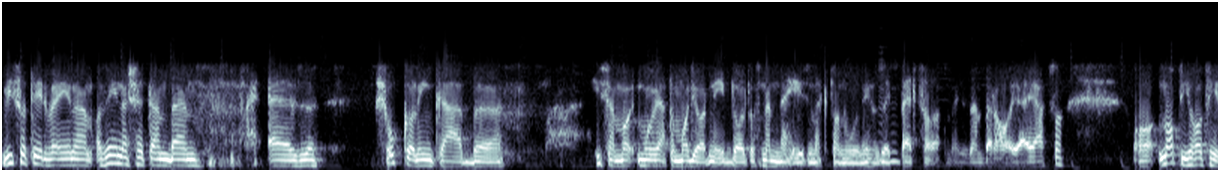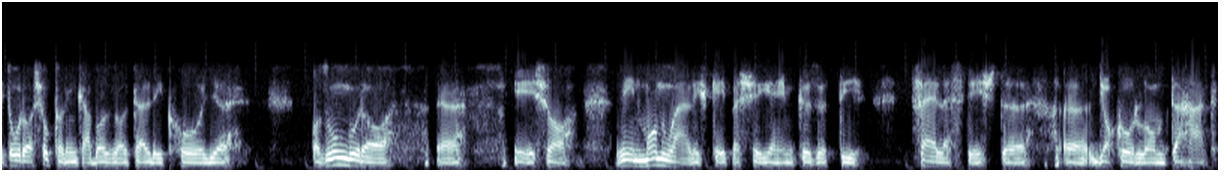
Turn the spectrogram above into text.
Visszatérve én az én esetemben ez sokkal inkább hiszen magát a magyar népdalt azt nem nehéz megtanulni, az uh-huh. egy mhm. perc alatt meg az ember hallja játsza. A napi 6-7 óra sokkal inkább azzal telik, hogy a zongora és az én manuális képességeim közötti fejlesztést gyakorlom, tehát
